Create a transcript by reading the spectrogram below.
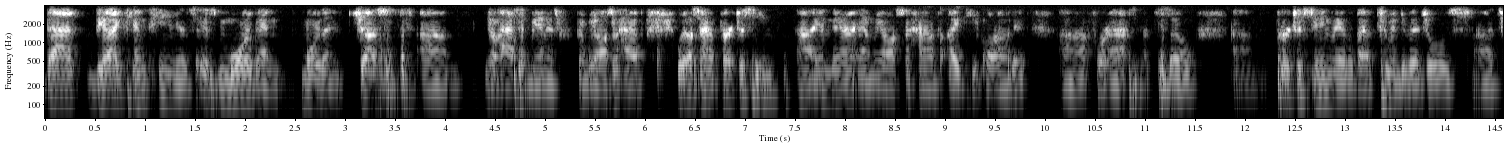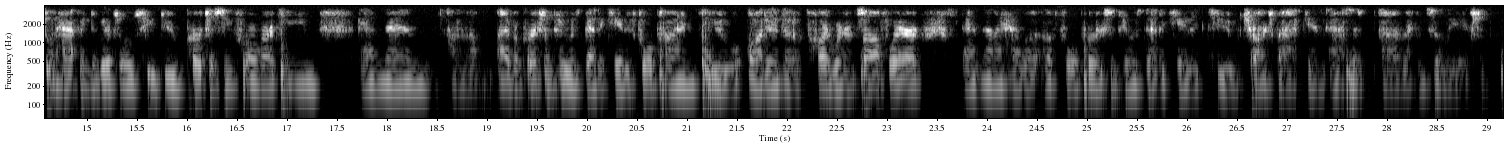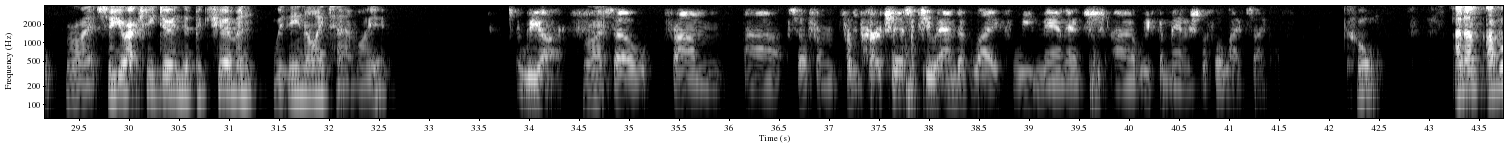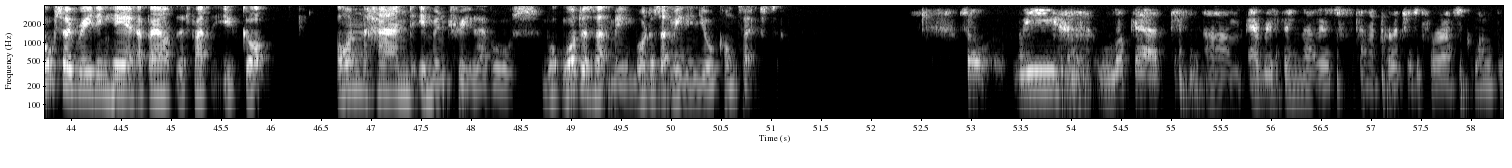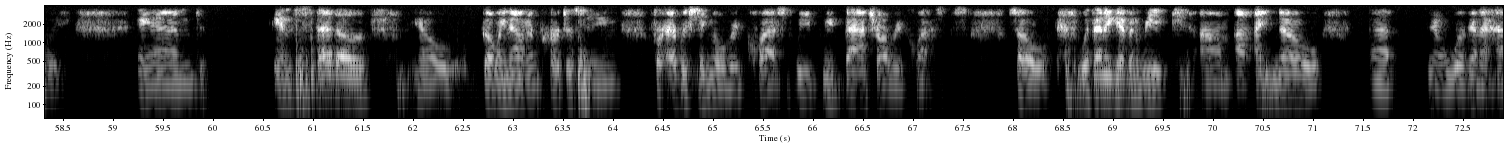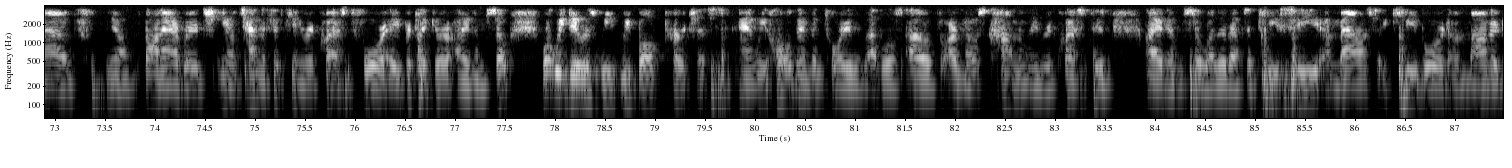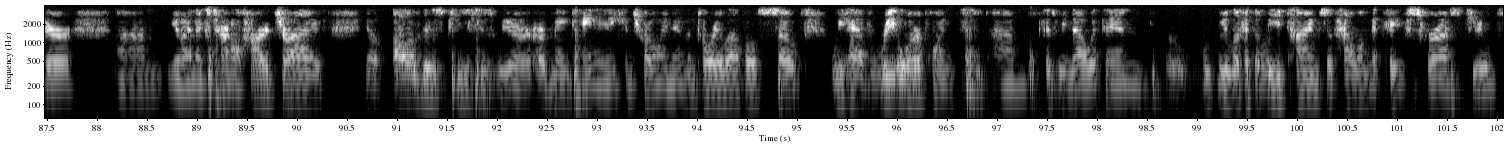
that the ITAM team is, is more than more than just um, you know asset management. We also have we also have purchasing uh, in there, and we also have IT audit uh, for assets. So um, purchasing, we have about two individuals, uh, two and a half individuals who do purchasing for our team, and then um, I have a person who is dedicated full time to audit of hardware and software, and then I have a, a full person who is dedicated to chargeback and asset uh, reconciliation. Right. So you're actually doing the procurement within ITAM, are you? We are. Right. So from uh, so from from purchase to end of life, we manage uh, we can manage the full life cycle. Cool. And I'm, I'm also reading here about the fact that you've got on hand inventory levels. What, what does that mean? What does that mean in your context? So we look at um, everything that is kind of purchased for us globally. And instead of you know going out and purchasing for every single request, we, we batch our requests. So with any given week, um, I know that you know, we're going to have, you know, on average, you know, 10 to 15 requests for a particular item. So what we do is we, we bulk purchase and we hold inventory levels of our most commonly requested items. So whether that's a PC, a mouse, a keyboard, a monitor, um, you know, an external hard drive, you know, all of those pieces we are, are maintaining and controlling inventory levels. So we have reorder points um, because we know within, we look at the lead times of how long it takes for us to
